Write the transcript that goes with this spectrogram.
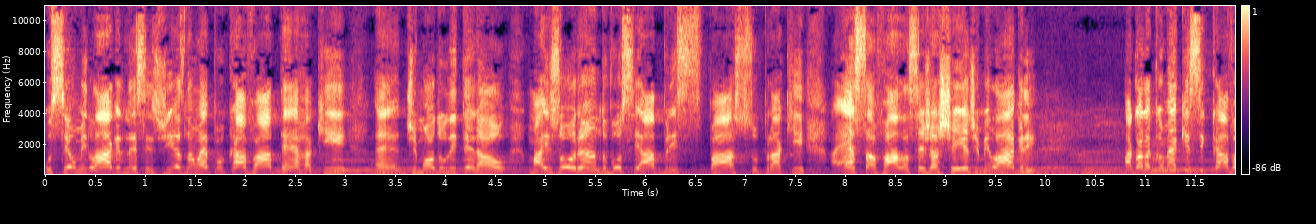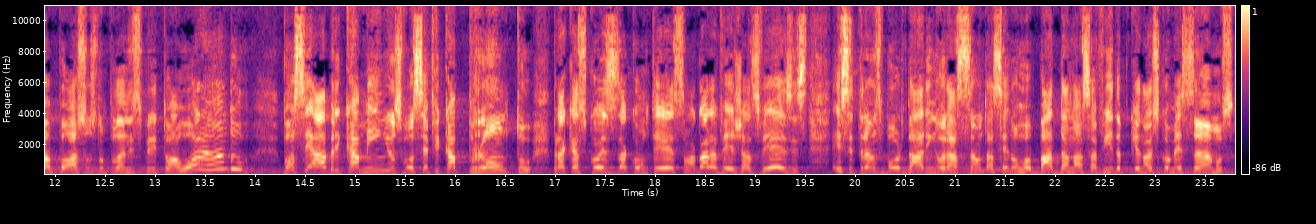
O seu milagre nesses dias não é por cavar a terra aqui é, de modo literal, mas orando você abre espaço para que essa vala seja cheia de milagre. Agora, como é que se cava poços no plano espiritual? Orando você abre caminhos, você fica pronto para que as coisas aconteçam. Agora veja, às vezes, esse transbordar em oração está sendo roubado da nossa vida, porque nós começamos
